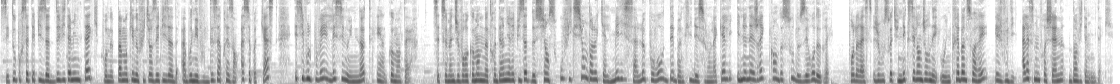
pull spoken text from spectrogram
C'est tout pour cet épisode de Vitamine Tech. Pour ne pas manquer nos futurs épisodes, abonnez-vous dès à présent à ce podcast et si vous le pouvez, laissez-nous une note et un commentaire. Cette semaine, je vous recommande notre dernier épisode de Science ou Fiction dans lequel Mélissa Lepoureau débunk l'idée selon laquelle il ne neigerait qu'en dessous de 0 degré. Pour le reste, je vous souhaite une excellente journée ou une très bonne soirée et je vous dis à la semaine prochaine dans Vitamine Tech.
